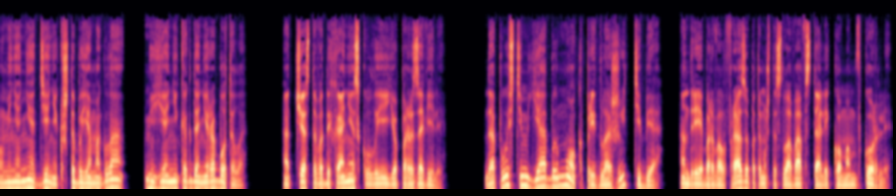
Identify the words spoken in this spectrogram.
«У меня нет денег, чтобы я могла... Я никогда не работала». От частого дыхания скулы ее порозовели. «Допустим, я бы мог предложить тебе...» Андрей оборвал фразу, потому что слова встали комом в горле.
